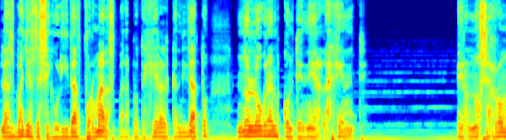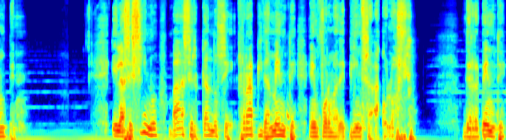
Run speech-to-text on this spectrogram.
Las vallas de seguridad formadas para proteger al candidato no logran contener a la gente, pero no se rompen el asesino va acercándose rápidamente en forma de pinza a Colosio. De repente,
